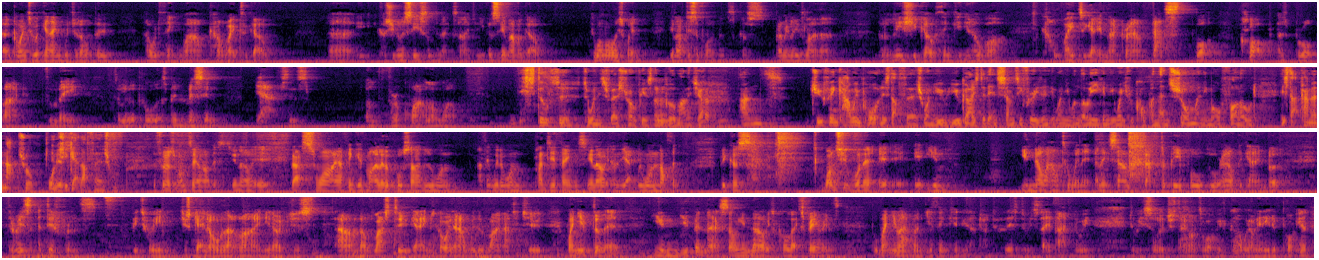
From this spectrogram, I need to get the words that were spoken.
uh, going to a game, which I don't do, I would think, wow, can't wait to go because uh, you're going to see something exciting. You can see them have a go. They won't always win. You'll have disappointments because Premier League's like that. But at least you go thinking, you know what? Can't wait to get in that ground. That's what Klopp has brought back for me to Liverpool. That's been missing, yeah, since um, for quite a long while. He's still to, to win his first trophy as Liverpool mm, manager, and do you think how important is that first one? You you guys did it in '73, didn't you? When you won the league and you UEFA Cup, and then so many more followed. Is that kind of natural once you get that first one? The first one's the hardest. You know, it, that's why I think if my Liverpool side had won, I think we'd have won plenty of things. You know, and yet we won nothing because once you've won it, it, it you you know how to win it, and it sounds daft to people who are out the game, but there is a difference between just getting over that line, you know, just um, those last two games going out with the right attitude. When you've done it, you, you've been there, so you know it's called experience. But when you haven't, you're thinking, you know, do I do this? Do we stay back? Do we, do we sort of just hang on to what we've got? We only need a point. You know,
